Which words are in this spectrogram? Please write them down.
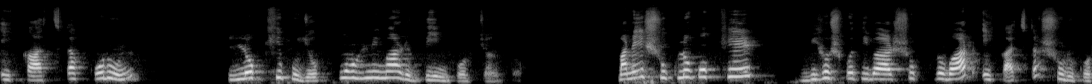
এই কাজটা করুন লক্ষ্মী পুজো, পূর্ণিমার দিন পর্যন্ত। মানে শুক্লপক্ষের বৃহস্পতিবার, শুক্রবার এই কাজটা শুরু কর,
